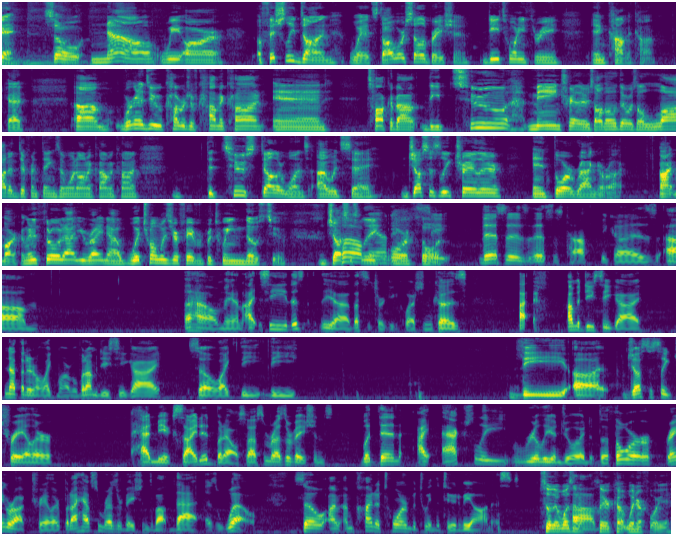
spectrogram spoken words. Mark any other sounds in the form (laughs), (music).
Okay, so now we are officially done with Star Wars Celebration, D23, and Comic Con. Okay, um, we're gonna do coverage of Comic Con and talk about the two main trailers. Although there was a lot of different things that went on at Comic Con, the two stellar ones I would say: Justice League trailer and Thor Ragnarok. All right, Mark, I'm going to throw it at you right now. Which one was your favorite between those two? Justice Oh, League man. or Thor? See, this is this is tough because um oh man I see this yeah that's a tricky question because I I'm a DC guy not that I don't like Marvel but I'm a DC guy so like the the the uh, Justice League trailer had me excited but I also have some reservations but then I actually really enjoyed the Thor Ragnarok trailer, but I have some reservations about that as well. So I'm, I'm kind of torn between the two, to be honest. so there wasn't a um, clear cut winner for you.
